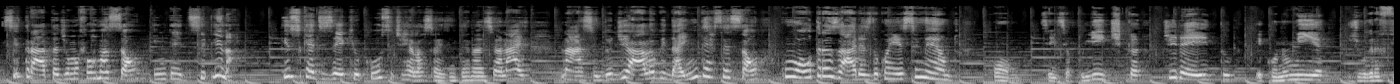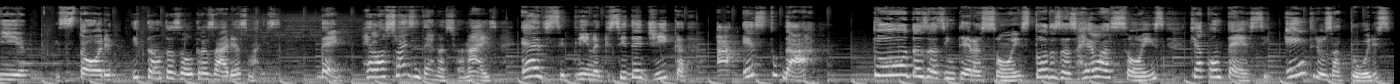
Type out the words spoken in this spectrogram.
se trata de uma formação interdisciplinar. Isso quer dizer que o curso de Relações Internacionais nasce do diálogo e da interseção com outras áreas do conhecimento, como ciência política, direito, economia, geografia, história e tantas outras áreas mais. Bem, Relações Internacionais é a disciplina que se dedica a estudar todas as interações, todas as relações que acontecem entre os atores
